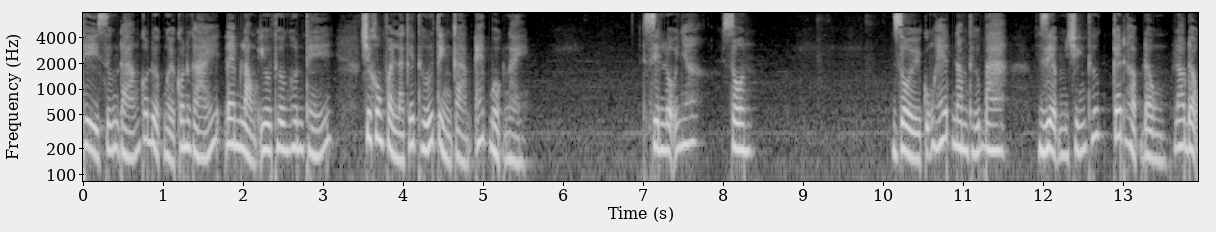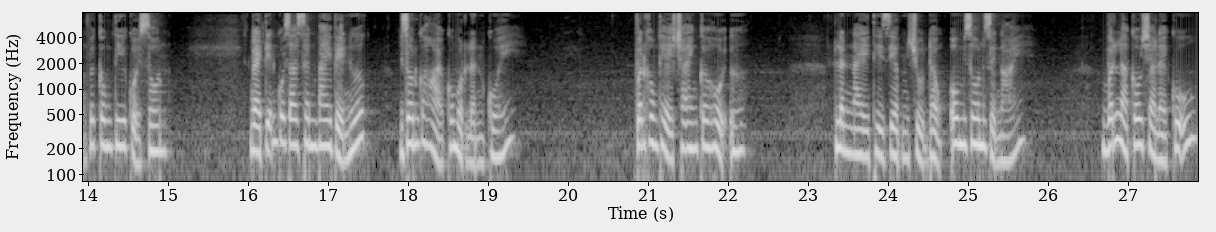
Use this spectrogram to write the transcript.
Thì xứng đáng có được người con gái Đem lòng yêu thương hơn thế Chứ không phải là cái thứ tình cảm ép buộc này. Xin lỗi nhá, John. Rồi cũng hết năm thứ ba Diệp chính thức kết hợp đồng Lao động với công ty của John. Ngày tiễn cô ra sân bay về nước John có hỏi cô một lần cuối. Vẫn không thể cho anh cơ hội ư? Lần này thì Diệp chủ động ôm John rồi nói. Vẫn là câu trả lời cũ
